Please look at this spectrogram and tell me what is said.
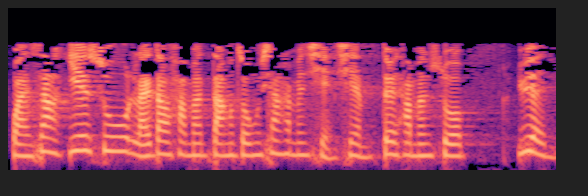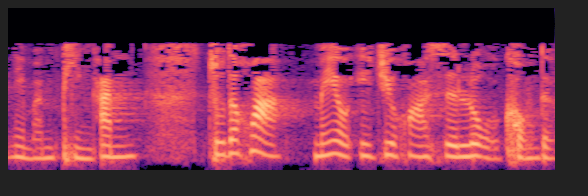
晚上，耶稣来到他们当中，向他们显现，对他们说：“愿你们平安。”主的话没有一句话是落空的。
